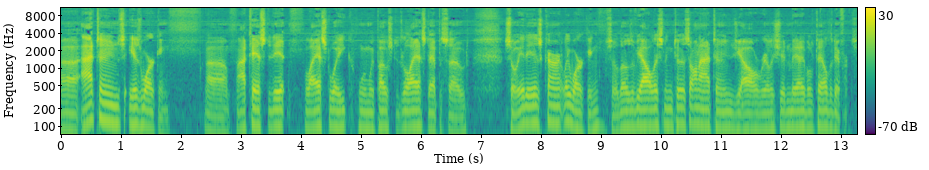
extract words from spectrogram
uh, iTunes is working. Uh, I tested it last week when we posted the last episode, so it is currently working. So those of y'all listening to us on iTunes, y'all really shouldn't be able to tell the difference.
